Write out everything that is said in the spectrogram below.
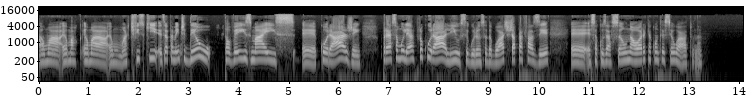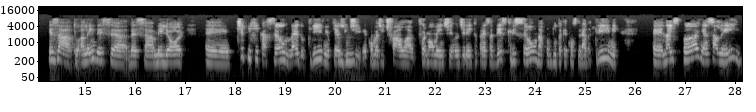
é uma, é uma, é uma, é um artifício que exatamente deu talvez mais é, coragem para essa mulher procurar ali o segurança da boate já para fazer é, essa acusação na hora que aconteceu o ato, né? Exato. Além dessa, dessa melhor é, tipificação né, do crime, o que a uhum. gente, é como a gente fala formalmente no direito para essa descrição da conduta que é considerada crime, é, na Espanha, essa lei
